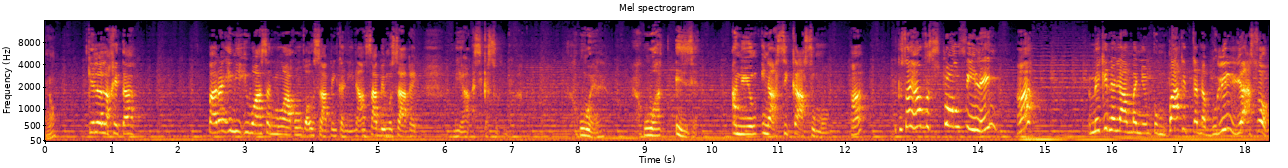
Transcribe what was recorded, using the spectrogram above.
Ano? Kilala kita. Parang iniiwasan mo nga akong kausapin kanina. Ang sabi mo sa akin, may aasikasuhin mo. Well, what is it? Ano yung inaasikaso mo? Ha? Because I have a strong feeling. Ha? May kinalaman yun kung bakit ka nabulilyaso.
